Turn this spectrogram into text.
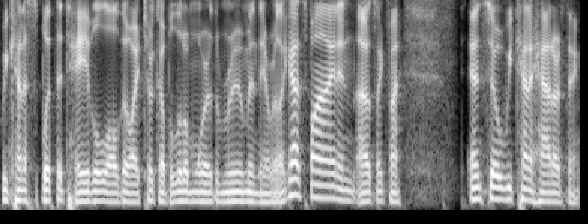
we kind of split the table, although I took up a little more of the room and they were like, that's fine. And I was like, fine. And so we kind of had our thing.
